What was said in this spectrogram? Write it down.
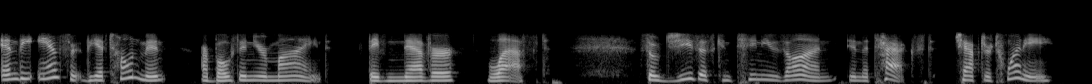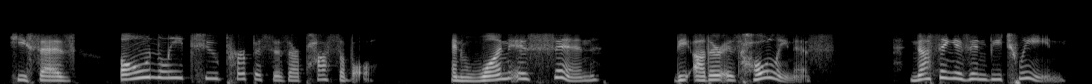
and the answer, the atonement, are both in your mind. They've never left. So Jesus continues on in the text, chapter 20. He says, Only two purposes are possible, and one is sin the other is holiness. Nothing is in between,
